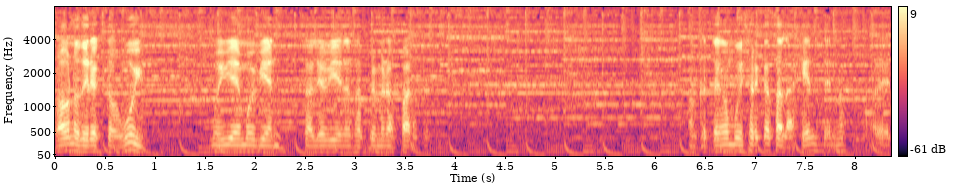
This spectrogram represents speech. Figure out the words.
Vámonos directo. Uy. Muy bien, muy bien. Salió bien esa primera parte. Aunque tengo muy cerca a la gente, ¿no? A ver.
